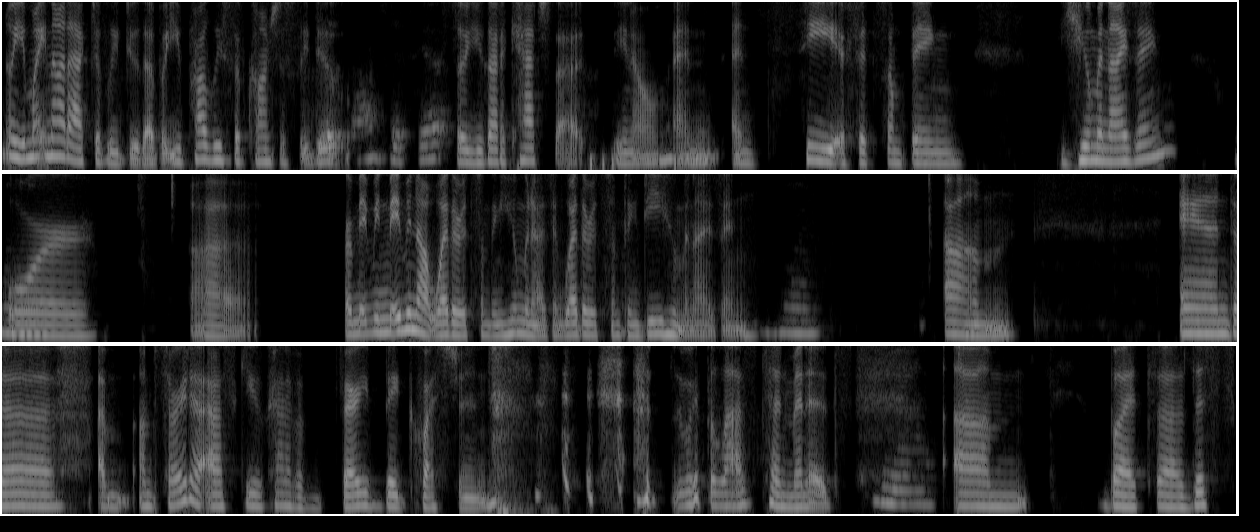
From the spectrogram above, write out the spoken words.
no you might not actively do that but you probably subconsciously do yeah. so you got to catch that you know mm-hmm. and and see if it's something humanizing mm-hmm. or uh or maybe maybe not whether it's something humanizing whether it's something dehumanizing mm-hmm. um and uh, I'm I'm sorry to ask you kind of a very big question with the last ten minutes. Yeah. Um, but uh, this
